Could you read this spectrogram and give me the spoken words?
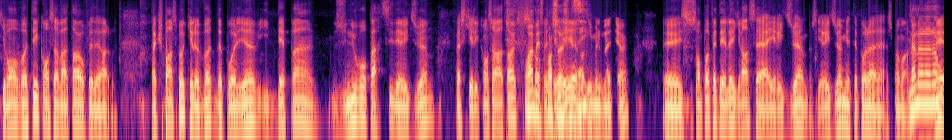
qui vont voter conservateur au fédéral. Fait que je pense pas que le vote de Poiliev, il dépend du nouveau parti d'Éric Duhem, parce que les conservateurs qui se sont fait élire en 2021, euh, ils se sont pas fait élire grâce à Éric Duhem, parce qu'Éric Duhem n'était pas là à ce moment-là. Non, non, non, non.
